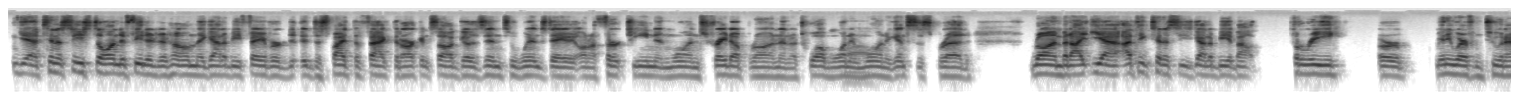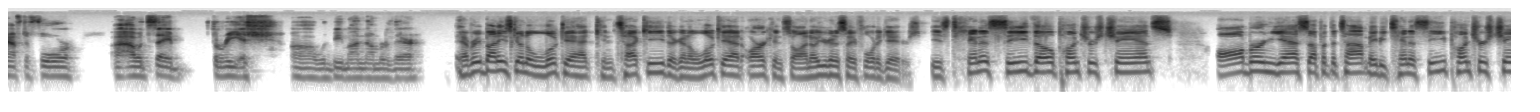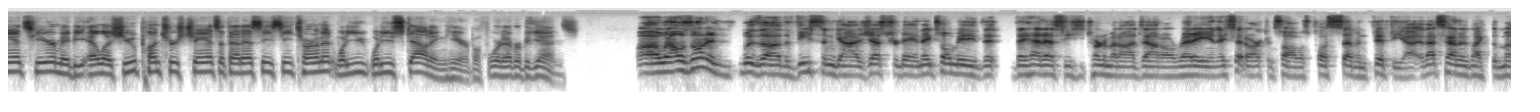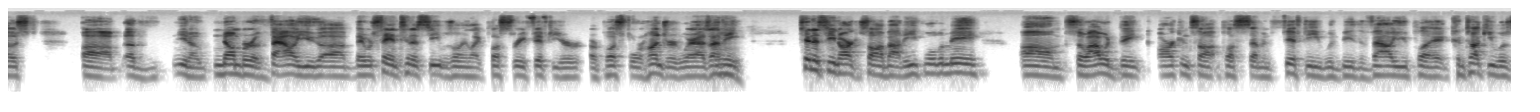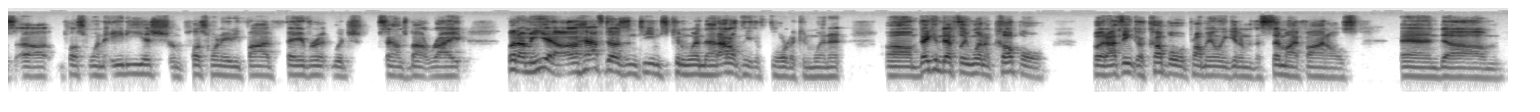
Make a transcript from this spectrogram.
Yeah, Tennessee's still undefeated at home. They got to be favored, despite the fact that Arkansas goes into Wednesday on a 13 and one straight up run and a 12 one and one against the spread run. But I, yeah, I think Tennessee's got to be about three or anywhere from two and a half to four. I would say three ish uh, would be my number there. Everybody's going to look at Kentucky. They're going to look at Arkansas. I know you're going to say Florida Gators. Is Tennessee, though, puncher's chance? Auburn, yes, up at the top. Maybe Tennessee puncher's chance here. Maybe LSU puncher's chance at that SEC tournament. What are you What are you scouting here before it ever begins? Uh, when I was on it with uh, the VSiN guys yesterday, and they told me that they had SEC tournament odds out already, and they said Arkansas was plus seven fifty. That sounded like the most uh, of you know number of value. Uh, they were saying Tennessee was only like plus three fifty or, or plus four hundred, whereas mm. I think Tennessee and Arkansas about equal to me. Um, so I would think Arkansas plus 750 would be the value play. Kentucky was uh, plus 180 ish or plus 185 favorite, which sounds about right. But I mean, yeah, a half dozen teams can win that. I don't think that Florida can win it. Um, they can definitely win a couple, but I think a couple will probably only get them to the semifinals. And um,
